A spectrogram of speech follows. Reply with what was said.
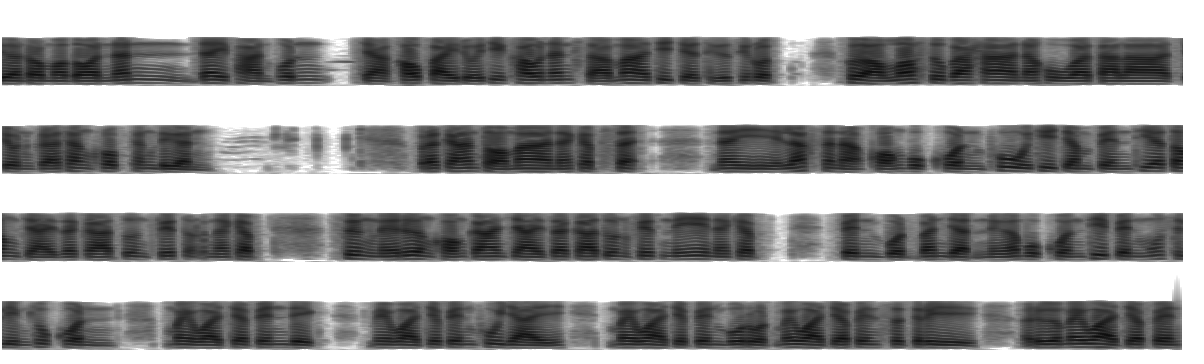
เดือนรอมฎอนนั้นได้ผ่านพ้นจากเขาไปโดยที่เขานั้นสามารถที่จะถือสินอดเพื่ออัลลอฮฺซุบฮานะฮูวาตาลาจนกระทั่งครบทั้งเดือน ประการต่อมานะครับในลักษณะของบุคคลผู้ที่จำเป็นที่จะต้องจ่ายสกาตุนฟิตรนะครับ ซึ่งในเรื่องของการจ่ายสกาตุนฟิตนี้นะครับ เป็นบทบัญญัติเหนือบุคคลที่เป็นมุสลิมทุกคน ไม่ว่าจะเป็นเด็ก ไม่ว่าจะเป็นผู้ใหญ่ ไม่ว่าจะเป็นบุรุษ ไม่ว่าจะเป็นสตรี หรือไม่ว่าจะเป็น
